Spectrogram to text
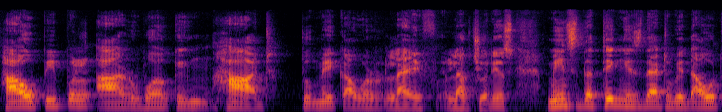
how people are working hard to make our life luxurious. Means the thing is that without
